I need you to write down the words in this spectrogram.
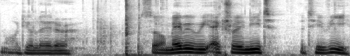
modulator. So maybe we actually need a TV.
